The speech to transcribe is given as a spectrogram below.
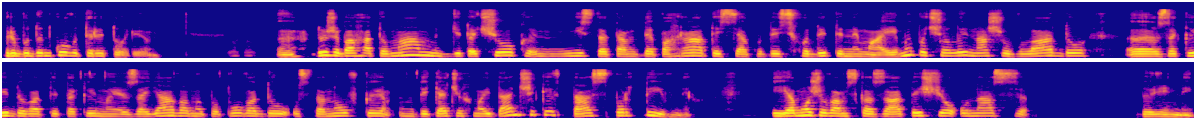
прибудинкову територію. Е, Дуже багато мам, діточок, е, міста там, де погратися, кудись ходити немає. Ми почали нашу владу е, закидувати такими заявами по поводу установки дитячих майданчиків та спортивних. І я можу вам сказати, що у нас до війни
